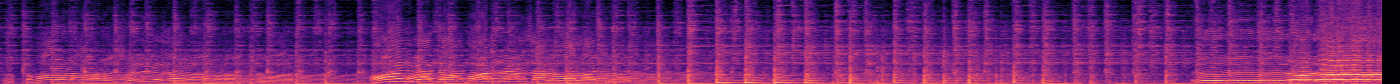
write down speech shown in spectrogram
તો તમારા મારે સેલવે લાવડા અમારા દ્વાર ઓન રાજા પાડને ચાલવા લાગ્યો. રે રે, રો.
